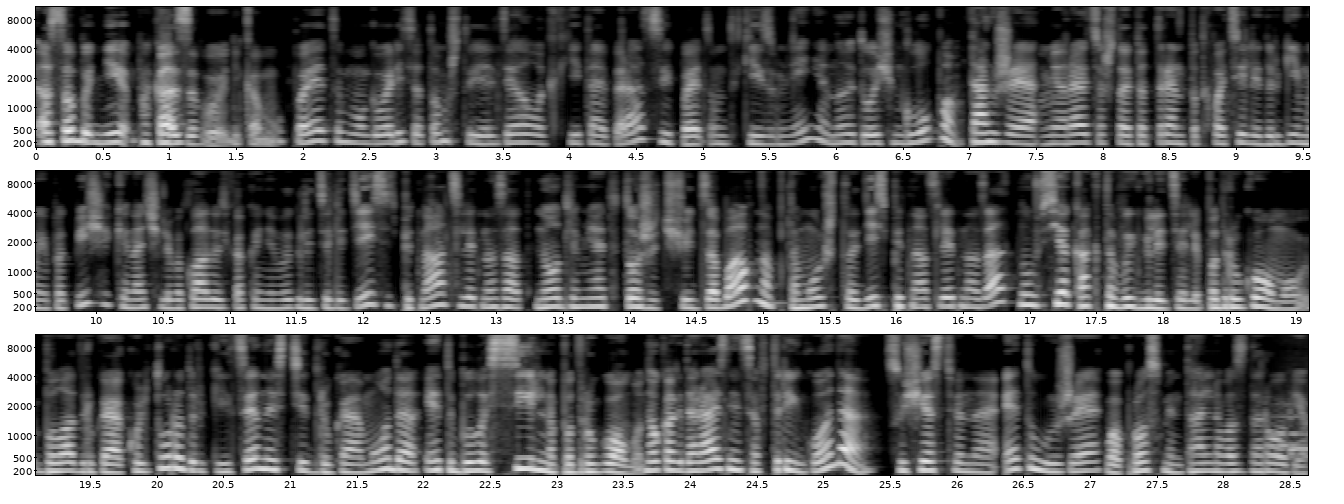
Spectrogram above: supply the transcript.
особо не показываю никому. Поэтому говорить о том, что я делала какие-то операции, поэтому такие изменения, но это это очень глупо. Также мне нравится, что этот тренд подхватили и другие мои подписчики, начали выкладывать, как они выглядели 10-15 лет назад. Но для меня это тоже чуть-чуть забавно, потому что 10-15 лет назад, ну, все как-то выглядели по-другому. Была другая культура, другие ценности, другая мода. И это было сильно по-другому. Но когда разница в 3 года существенная, это уже вопрос ментального здоровья.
